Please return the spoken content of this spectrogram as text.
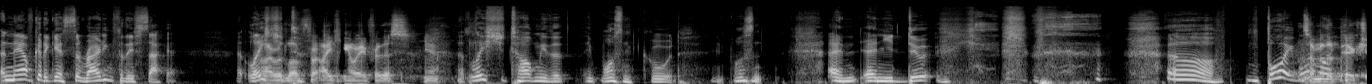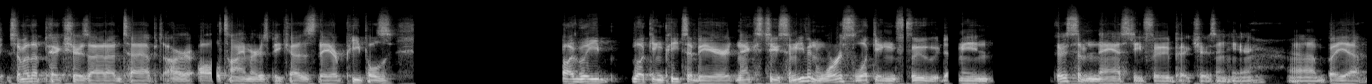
And now I've got to guess the rating for this sucker. At least I would love. For, I can't wait for this. Yeah. At least you told me that it wasn't good. It wasn't, and and you do it. oh boy! what Some of the pictures, some of the pictures out on Tapped are all timers because they are people's ugly looking pizza beer next to some even worse looking food. I mean, there's some nasty food pictures in here. Um, but yeah,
